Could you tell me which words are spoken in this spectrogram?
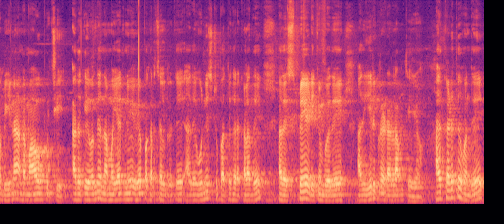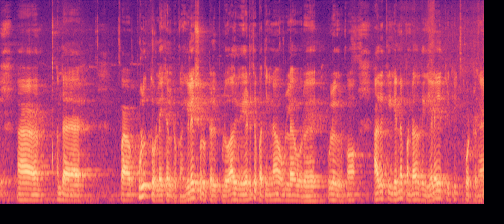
அப்படின்னா அந்த மாவு பூச்சி. அதுக்கு வந்து நம்ம ஏற்கனவே வேப்ப இருக்குது அது ஒன்னிஸ்ட்டு பத்துங்கிற கலந்து அதை ஸ்ப்ரே அடிக்கும்போது அது இருக்கிற இடம்லாம் தெரியும். அதுக்கடுத்து வந்து அந்த ப புழு தொல்லைகள் இருக்கும். இலை சுருட்டல் புழு. அது எடுத்து பார்த்திங்கன்னா உள்ள ஒரு புழு இருக்கும். அதுக்கு என்ன பண்ணுறது அது இலையை தூக்கி போட்டுருங்க.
